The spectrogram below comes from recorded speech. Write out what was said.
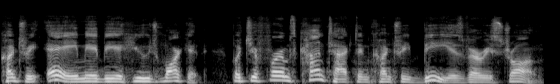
Country A may be a huge market but your firm's contact in country B is very strong.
